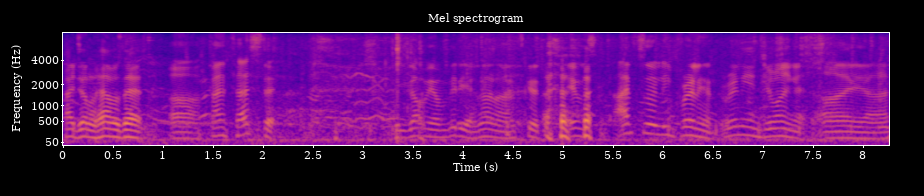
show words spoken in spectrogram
Hi Dylan, how was that? Uh, fantastic. You got me on video. No, no, it's good. It was absolutely brilliant. Really enjoying it. I uh,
